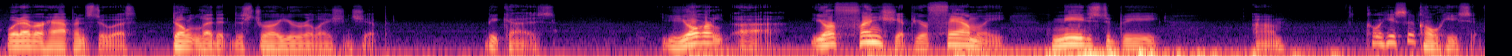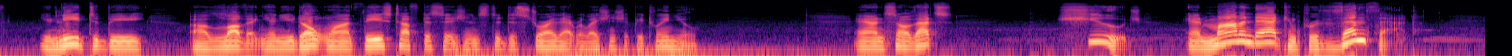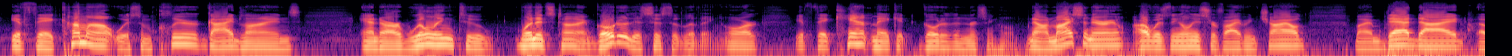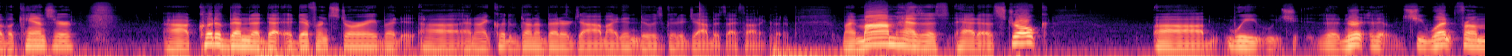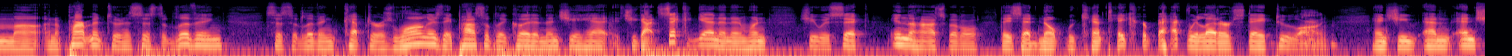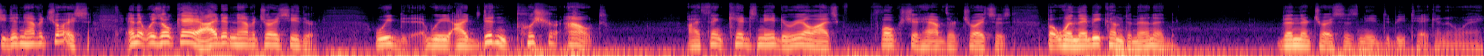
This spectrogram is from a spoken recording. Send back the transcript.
whatever happens to us, don't let it destroy your relationship. Because your uh, your friendship, your family needs to be um, Cohesive? cohesive. You need to be uh, loving, and you don't want these tough decisions to destroy that relationship between you. And so that's huge. And mom and dad can prevent that if they come out with some clear guidelines and are willing to, when it's time, go to the assisted living, or if they can't make it, go to the nursing home. Now, in my scenario, I was the only surviving child. My dad died of a cancer. Uh, could have been a, different story, but uh, and I could have done a better job. I didn't do as good a job as I thought I could have. My mom has a, had a stroke. Uh, we she, the she went from uh, an apartment to an assisted living. Assisted living kept her as long as they possibly could, and then she had she got sick again. And then when she was sick in the hospital, they said, "Nope, we can't take her back. We let her stay too long." And she and and she didn't have a choice, and it was okay. I didn't have a choice either. We we I didn't push her out. I think kids need to realize folks should have their choices, but when they become demented, then their choices need to be taken away.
